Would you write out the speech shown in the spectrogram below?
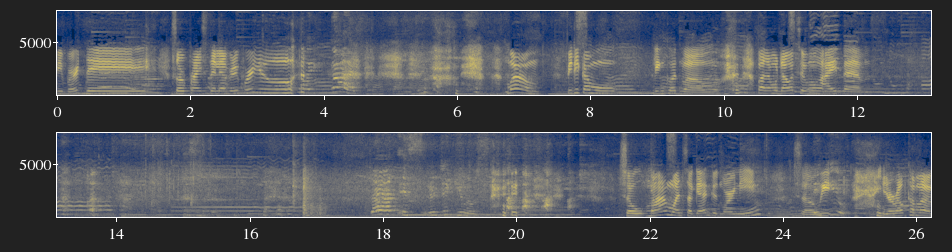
Happy birthday. Surprise delivery for you. Oh my God! Ma'am, pwede ka mo lingkod, ma'am. Para mo dawat sa mga items. That is ridiculous. So, ma'am, once again, good morning. So, Thank we... you. You're welcome, ma'am.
